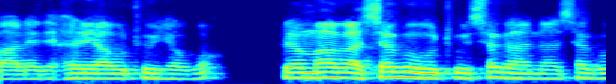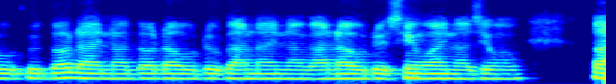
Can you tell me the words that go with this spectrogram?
ပါလေဟရိယဝတ္ထုရောက်ပေါ့ဗြဟ္မကသက္ကုဝတ္ထုသက္ကနာသက္ကုဝတ္ထုသောတာနာသောတာဝတ္ထုကာနာနာကာနာဝတ္ထုစေဝိုင်းနာစေဝကာ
